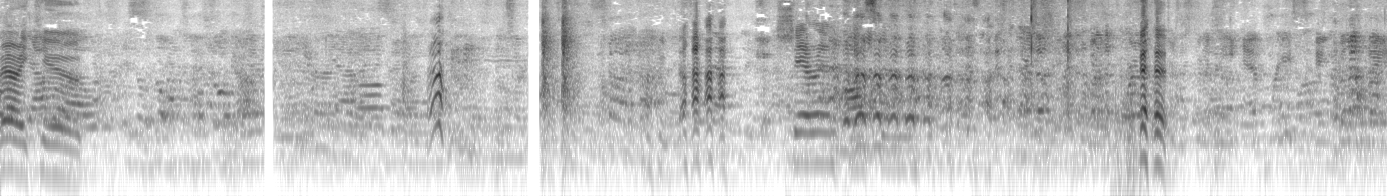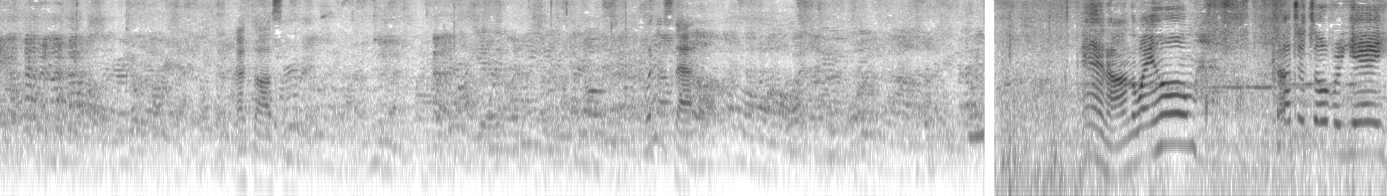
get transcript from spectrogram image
Very cute. Sharon, Austin. That's awesome. What is that? And on the way home, concert's over, yay.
